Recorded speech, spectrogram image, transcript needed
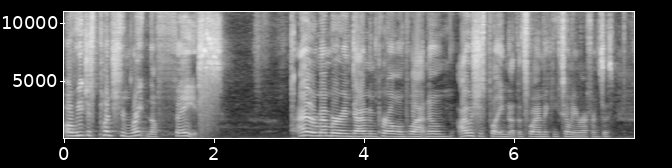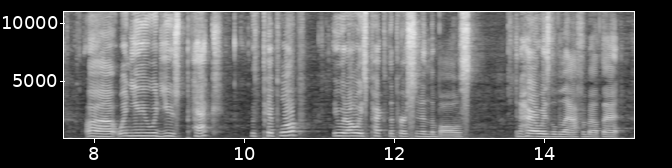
Oh, he just punched him right in the face. I remember in Diamond, Pearl, and Platinum, I was just playing that, that's why I'm making so many references. Uh, when you would use Peck with Piplup, it would always peck the person in the balls. And I always laugh about that.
